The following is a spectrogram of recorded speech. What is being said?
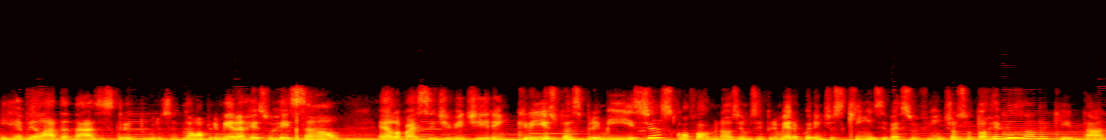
e revelada nas Escrituras. Então, a primeira ressurreição, ela vai se dividir em Cristo, as primícias, conforme nós vimos em 1 Coríntios 15, verso 20. Eu só estou revisando aqui, tá?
